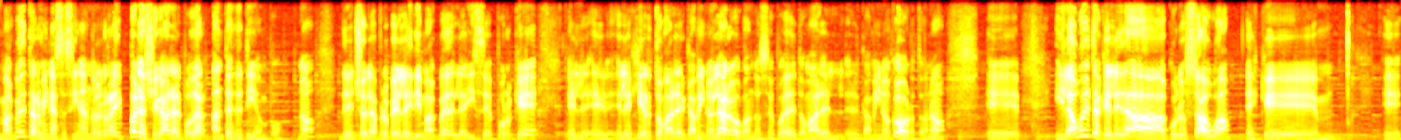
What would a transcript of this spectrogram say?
Macbeth termina asesinando al rey para llegar al poder antes de tiempo, ¿no? De hecho, la propia Lady Macbeth le dice, ¿por qué el- el- elegir tomar el camino largo cuando se puede tomar el, camino corto, ¿no? Eh, y la vuelta que le da Kurosawa es que mm, eh,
